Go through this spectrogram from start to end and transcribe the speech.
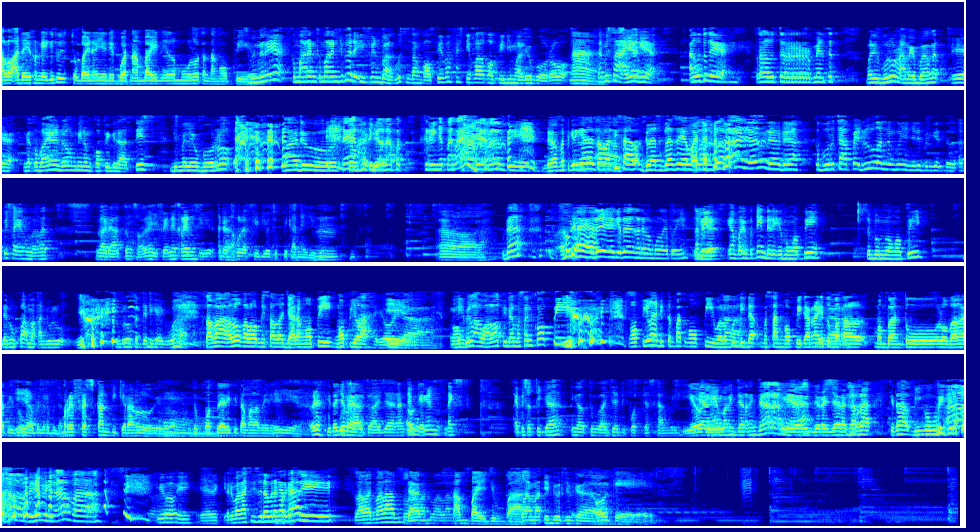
kalau ada event kayak gitu cobain aja deh buat nambahin ilmu lo tentang kopi. Sebenarnya kemarin-kemarin juga ada event bagus tentang kopi apa festival kopi di Malioboro. Nah, Tapi sayang ya, aku tuh kayak terlalu termindset Malioboro rame banget. Iya, nggak kebayang dong minum kopi gratis di Malioboro. Waduh, saya tinggal dapat keringetan aja nanti. dapat keringetan sama sisa gelas-gelasnya ya, Pak. Gelas-gelas aja udah udah keburu capek duluan nunggunya jadi begitu. Tapi sayang banget nggak datang soalnya eventnya keren sih. Ada aku lihat video cuplikannya juga. Hmm. Eh, udah. Udah ya. Udah ya kita nggak ada ngomong itu ya. Tapi Iya. yang paling penting dari ilmu ngopi sebelum lo ngopi dan lupa makan dulu sebelum terjadi kayak gua. Sama lo kalau misalnya jarang ngopi, ngopilah. Yoi. Iya. Ngopilah walau tidak pesan kopi. ngopilah di tempat ngopi walaupun Nah. tidak mesan kopi karena itu Benar. bakal membantu lo banget itu. Iya benar-benar. Merefreshkan pikiran lo gitu. Hmm. Itu quote dari kita malam ini. Iya. Udah, kita aja, Udah, gitu aja. Nanti Oke. mungkin next episode 3 tinggal tunggu aja di podcast kami. Yo, yang iya. emang jarang-jarang Iya, ya. jarang-jarang karena kita bingung pikir. Ah, Bingung mikir apa? Yoi. Ya, Terima kasih sudah mendengarkan. kasih. Selamat malam dan Selamat malam. sampai jumpa. Selamat tidur juga. Oke.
